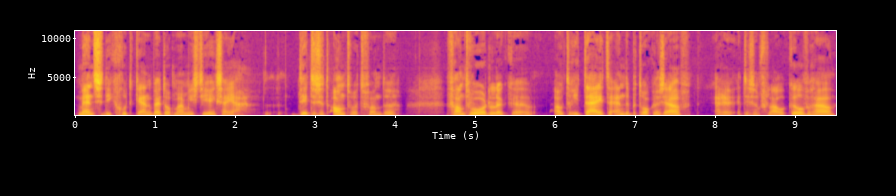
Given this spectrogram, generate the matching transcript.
mensen die ik goed ken bij het Openbaar Ministerie. Ik zei ja, dit is het antwoord van de verantwoordelijke autoriteiten en de betrokkenen zelf. Er, het is een flauwekulverhaal.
